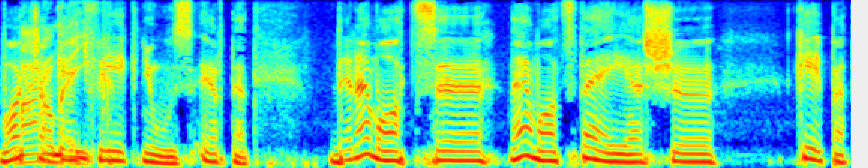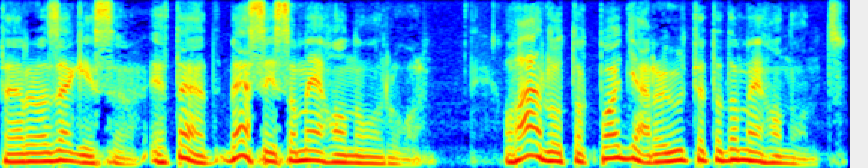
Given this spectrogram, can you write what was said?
Vagy Már csak amelyik. egy fake news, érted? De nem adsz, nem adsz teljes képet erről az egészről, érted? Beszélsz a mehanonról. A vádlottak padjára ülteted a mehanont.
